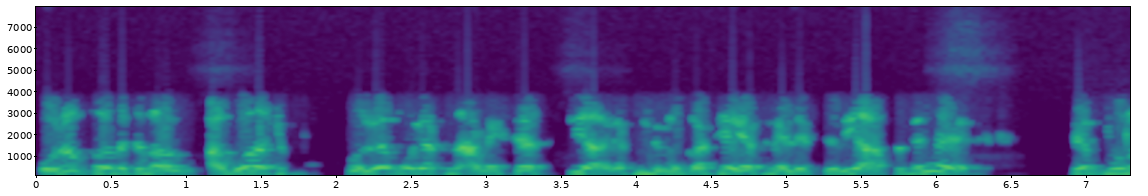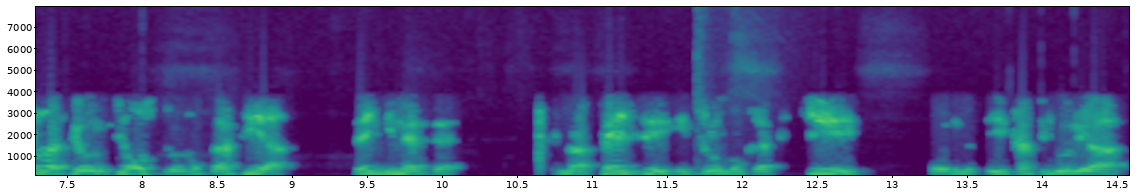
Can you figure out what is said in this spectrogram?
ολόκληρο με τον αγώνα και πολέμο για την ανεξαρτησία, για την δημοκρατία, για την ελευθερία. Αυτό δεν είναι δεν μπορεί να θεωρηθεί ως τρομοκρατία. Δεν γίνεται να πέσει η τρομοκρατική η κατηγορία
